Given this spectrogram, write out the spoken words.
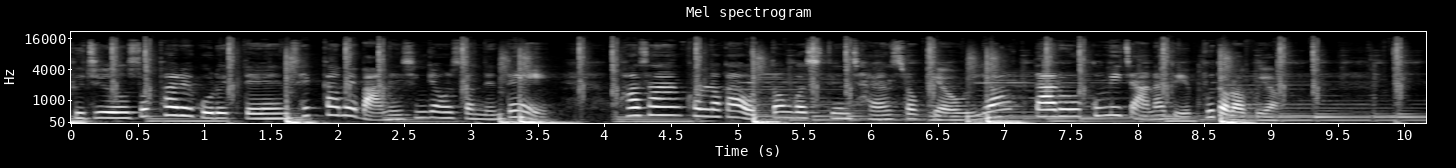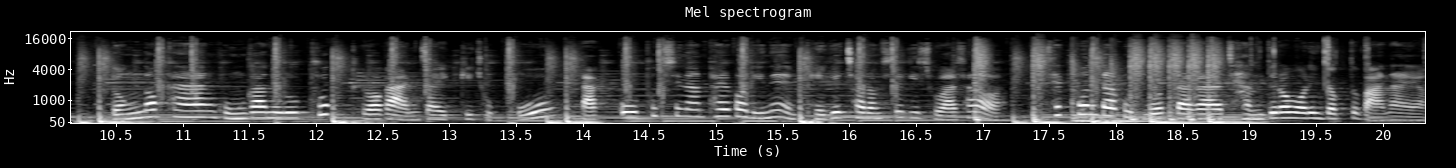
그중 소파를 고를 땐 색감에 많은 신경을 썼는데 화사한 컬러가 어떤 것이든 자연스럽게 어울려 따로 꾸미지 않아도 예쁘더라고요. 넉넉한 공간으로 푹 들어가 앉아있기 좋고 낮고 푹신한 팔걸이는 베개처럼 쓰기 좋아서 책 본다고 누웠다가 잠들어 버린 적도 많아요.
